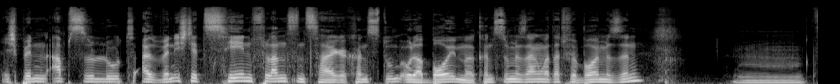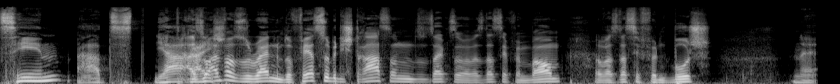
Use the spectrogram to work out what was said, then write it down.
Ich bin absolut, also wenn ich dir zehn Pflanzen zeige, könntest du, oder Bäume, könntest du mir sagen, was das für Bäume sind? Zehn? Ah, das, Ja, Drei also einfach so random. Du fährst so über die Straße und sagst so, was ist das hier für ein Baum? Oder was ist das hier für ein Busch? ne.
